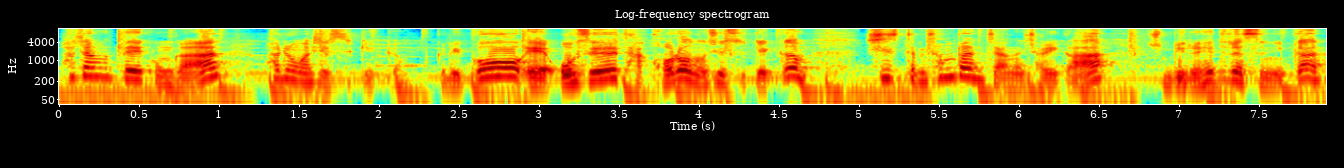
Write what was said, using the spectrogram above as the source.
화장대 공간 활용하실 수 있게끔 그리고 예, 옷을 다 걸어 놓으실 수 있게끔 시스템 선반장을 저희가 준비를 해드렸으니까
